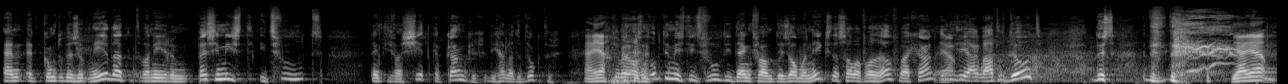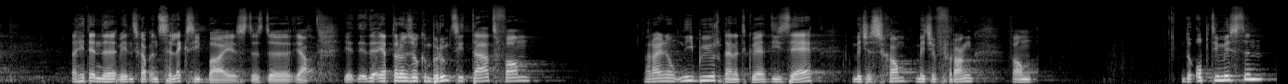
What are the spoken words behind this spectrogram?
En het komt er dus op neer dat wanneer een pessimist iets voelt, denkt hij van shit, ik heb kanker, die gaat naar de dokter. Ah, ja. Terwijl als een optimist iets voelt, die denkt van dit is allemaal niks, dat zal wel vanzelf weggaan. En die is een jaar later dood. Dus... Ja, ja. Dat heet in de wetenschap een selectiebias. Dus de, ja. Je, je, hebt trouwens ook een beroemd citaat van Reinhold Niebuhr, ben het kwijt, die zei, een beetje schamp, een beetje frank, van de optimisten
